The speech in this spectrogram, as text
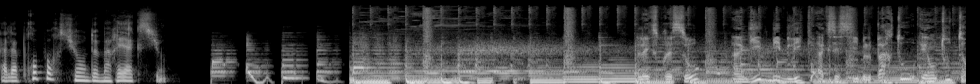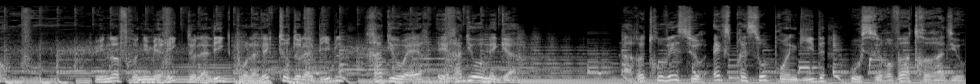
à la proportion de ma réaction. L'Expresso, un guide biblique accessible partout et en tout temps. Une offre numérique de la Ligue pour la lecture de la Bible, Radio Air et Radio Omega. À retrouver sur expresso.guide ou sur votre radio.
